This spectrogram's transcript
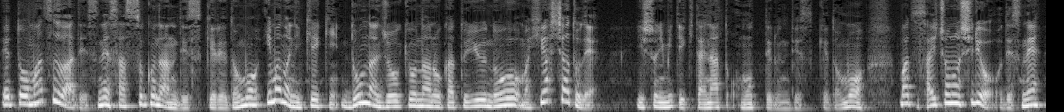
えっと、まずはですね、早速なんですけれども、今の日経金、どんな状況なのかというのを、まあ、冷やしチャートで一緒に見ていきたいなと思ってるんですけども、まず最初の資料ですね。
